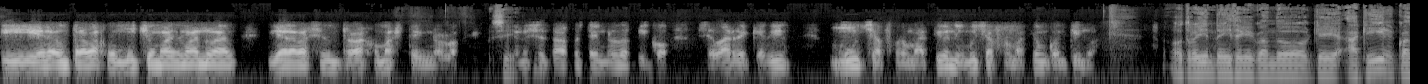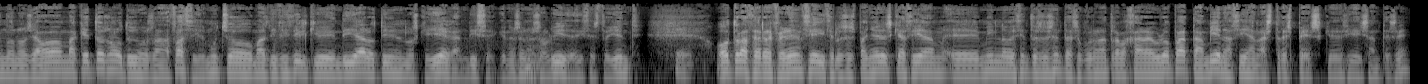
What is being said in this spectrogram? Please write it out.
Y era un trabajo mucho más manual y ahora va a ser un trabajo más tecnológico. En ese trabajo tecnológico se va a requerir mucha formación y mucha formación continua. Otro oyente dice que cuando que aquí cuando nos llamaban maquetos no lo tuvimos nada fácil, mucho más difícil que hoy en día lo tienen los que llegan, dice, que no se nos olvide, dice este oyente. Otro hace referencia, dice, los españoles que hacían eh, 1960 se fueron a trabajar a Europa, también hacían las tres P's que decíais antes, ¿eh?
